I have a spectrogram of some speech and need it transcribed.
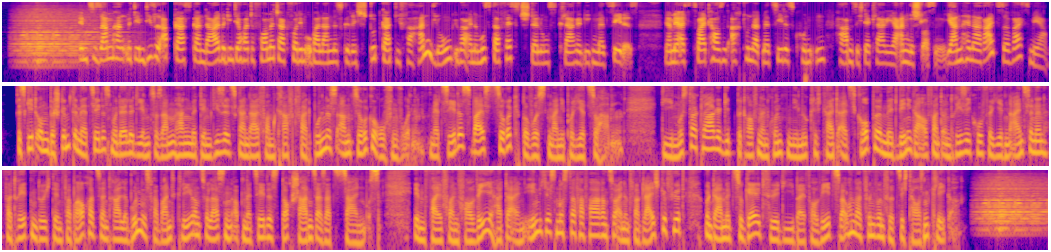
Im Zusammenhang mit dem Dieselabgasskandal beginnt ja heute Vormittag vor dem Oberlandesgericht Stuttgart die Verhandlung über eine Musterfeststellungsklage gegen Mercedes. Ja, mehr als 2800 Mercedes-Kunden haben sich der Klage ja angeschlossen. Jan-Henner Reitze weiß mehr. Es geht um bestimmte Mercedes-Modelle, die im Zusammenhang mit dem Dieselskandal vom Kraftfahrtbundesamt zurückgerufen wurden. Mercedes weist zurück, bewusst manipuliert zu haben. Die Musterklage gibt betroffenen Kunden die Möglichkeit, als Gruppe mit weniger Aufwand und Risiko für jeden Einzelnen, vertreten durch den Verbraucherzentrale Bundesverband, klären zu lassen, ob Mercedes doch Schadensersatz zahlen muss. Im Fall von VW hatte ein ähnliches Musterverfahren zu einem Vergleich geführt und damit zu Geld für die bei VW 245.000 Kläger.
